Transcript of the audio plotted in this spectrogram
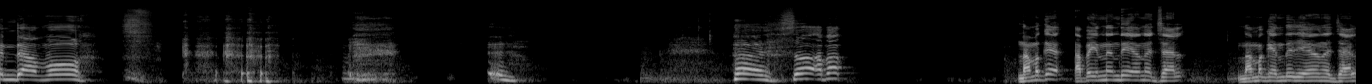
എന്റെ അമ്മോ. സോ അപ്പൊ നമുക്ക് അപ്പോൾ ഇന്ന് എന്ത് ചെയ്യാന്ന് വെച്ചാൽ നമുക്ക് എന്ത് ചെയ്യാന്ന് വെച്ചാൽ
